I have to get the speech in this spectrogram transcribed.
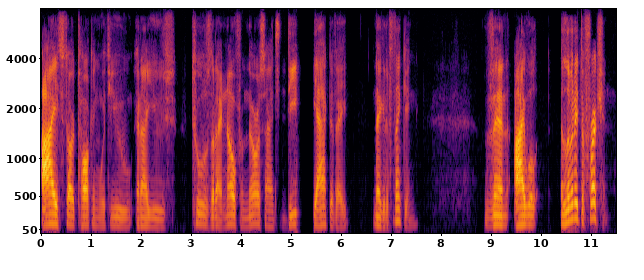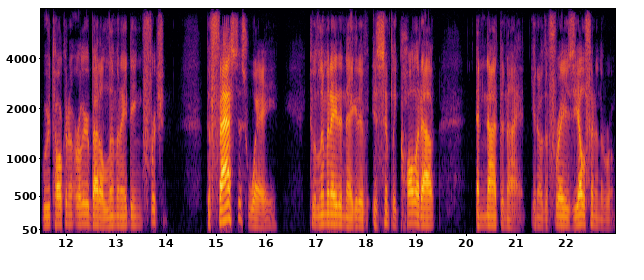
I start talking with you and I use tools that I know from neuroscience deactivate negative thinking, then I will eliminate the friction. We were talking earlier about eliminating friction. The fastest way to eliminate a negative is simply call it out and not deny it. You know, the phrase the elephant in the room.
